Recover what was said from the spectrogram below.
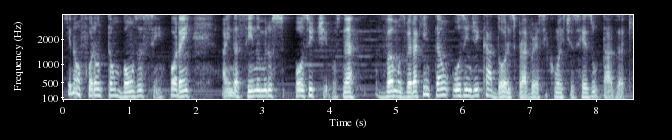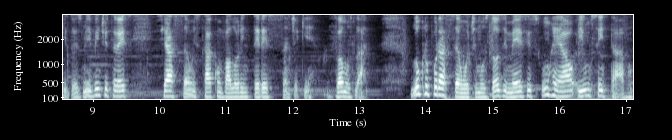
que não foram tão bons assim. Porém, ainda assim números positivos, né? Vamos ver aqui então os indicadores para ver se com estes resultados aqui 2023 se a ação está com valor interessante aqui. Vamos lá. Lucro por ação últimos 12 meses, R$ 1,01.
